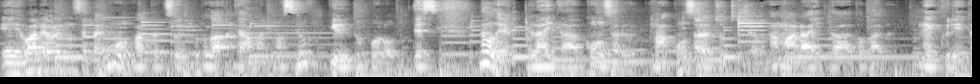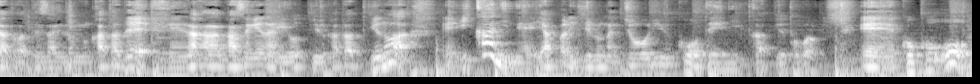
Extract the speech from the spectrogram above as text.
えー、我々の世界も全くそういうことが当てはまりますよっていうところです。なので、ライター、コンサル、まあコンサルはちょっと違うな、まあライターとかね、クリエイターとかデザイナーの方で、えー、なかなか稼げないよっていう方っていうのは、え、いかにね、やっぱり自分が上流工程に行くかっていうところ、えー、ここを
